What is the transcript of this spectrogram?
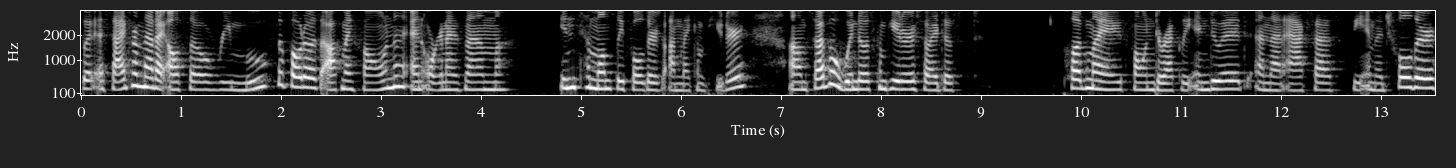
But aside from that, I also remove the photos off my phone and organize them into monthly folders on my computer. Um, so I have a Windows computer, so I just plug my phone directly into it and then access the image folder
